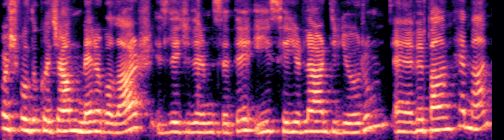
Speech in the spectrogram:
Hoş bulduk hocam. Merhabalar. İzleyicilerimize de iyi seyirler diliyorum. Ee, ve ben hemen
